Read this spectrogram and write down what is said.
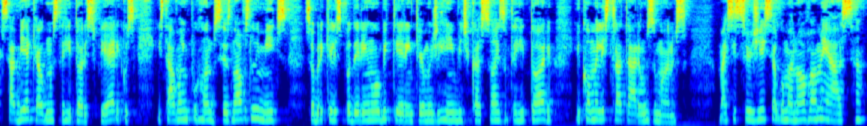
Sabia que alguns territórios fiéricos estavam empurrando seus novos limites sobre o que eles poderiam obter em termos de reivindicações do território e como eles trataram os humanos. Mas se surgisse alguma nova ameaça,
